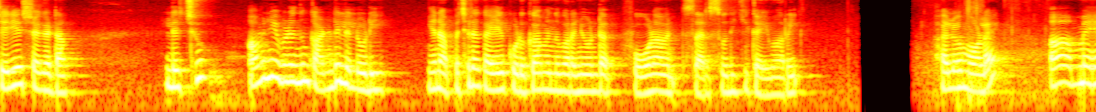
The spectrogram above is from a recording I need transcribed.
ശരി അശോകേട്ടാ. ലച്ചു അവനെ ഇവിടെ ഒന്നും കണ്ടില്ലല്ലോടി. ഞാൻ അപ്പച്ചിയുടെ കയ്യിൽ കൊടുക്കാമെന്ന് പറഞ്ഞുകൊണ്ട് ഫോൺ അവൻ സരസ്വതിക്ക് കൈമാറി. ഹലോ മോളെ. ആ അമ്മേ.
